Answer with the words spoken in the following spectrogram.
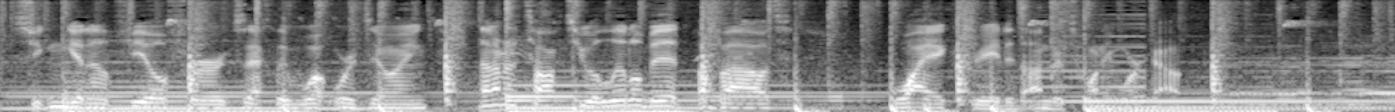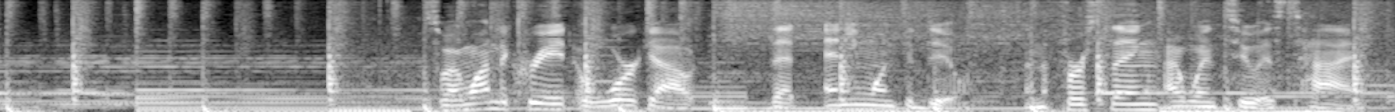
so you can get a feel for exactly what we're doing. Then I'm gonna talk to you a little bit about why I created Under 20 workout. So I wanted to create a workout that anyone could do. And the first thing I went to is time.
